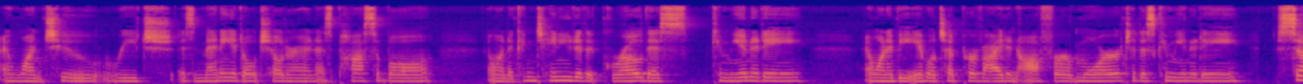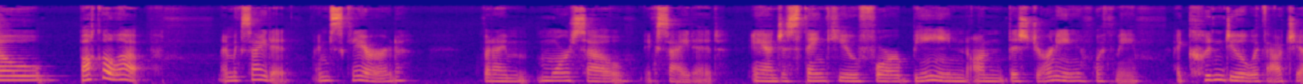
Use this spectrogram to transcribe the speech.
I want to reach as many adult children as possible. I want to continue to grow this community. I want to be able to provide and offer more to this community. So, buckle up. I'm excited. I'm scared, but I'm more so excited. And just thank you for being on this journey with me. I couldn't do it without you.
